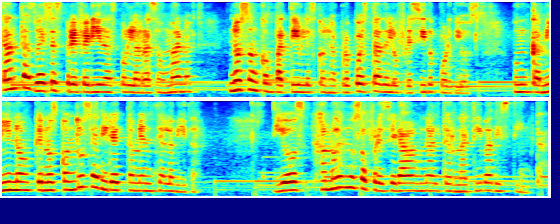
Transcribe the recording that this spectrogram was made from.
tantas veces preferidas por la raza humana, no son compatibles con la propuesta del ofrecido por Dios, un camino que nos conduce directamente a la vida. Dios jamás nos ofrecerá una alternativa distinta.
